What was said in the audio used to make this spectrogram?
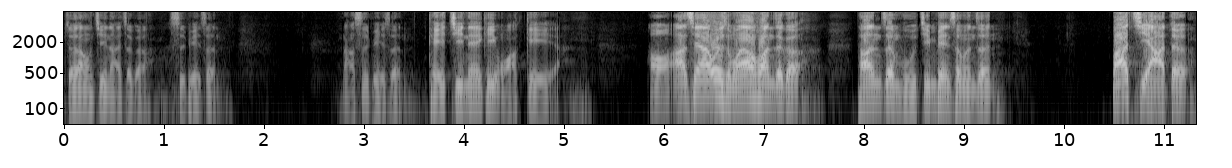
就让我进来这个识别证。拿识别证，可以今天可以换假呀。好啊，现在为什么要换这个台湾政府晶片身份证？把假的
